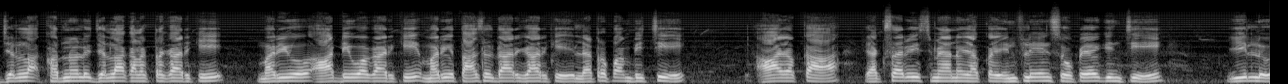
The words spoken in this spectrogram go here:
జిల్లా కర్నూలు జిల్లా కలెక్టర్ గారికి మరియు ఆర్డీఓ గారికి మరియు తహసీల్దార్ గారికి లెటర్ పంపించి ఆ యొక్క ఎక్స్ సర్వీస్ మ్యాన్ యొక్క ఇన్ఫ్లుయెన్స్ ఉపయోగించి వీళ్ళు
